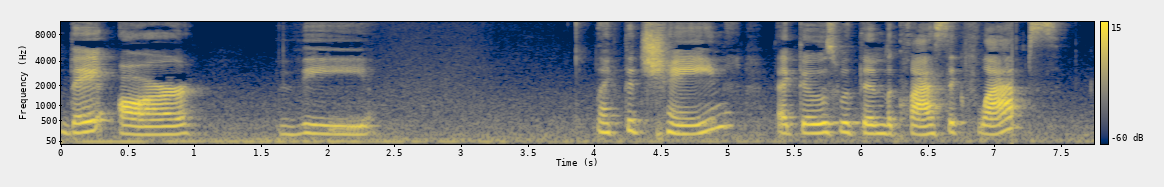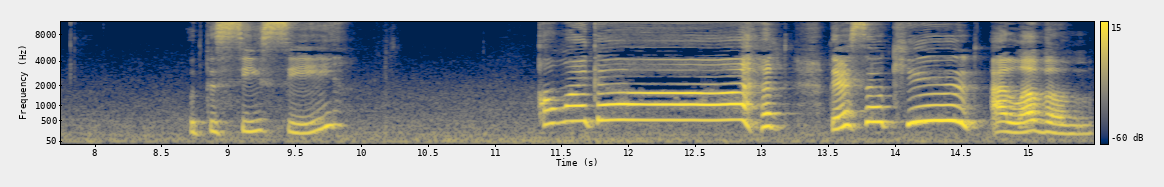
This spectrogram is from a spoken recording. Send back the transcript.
They are the like the chain that goes within the classic flaps with the CC Oh my god, they're so cute. I love them.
